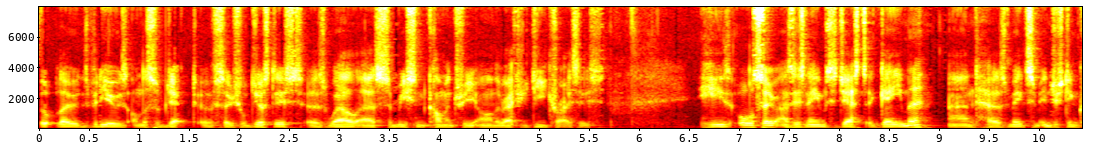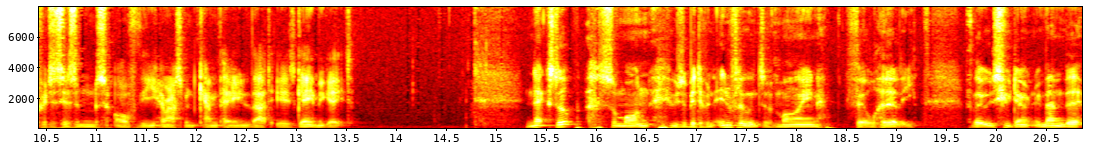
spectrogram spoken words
uploads videos on the subject of social justice as well as some recent commentary on the refugee crisis. He's also, as his name suggests, a gamer and has made some interesting criticisms of the harassment campaign that is Gamergate. Next up, someone who's a bit of an influence of mine, Phil Hurley. For those who don't remember,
